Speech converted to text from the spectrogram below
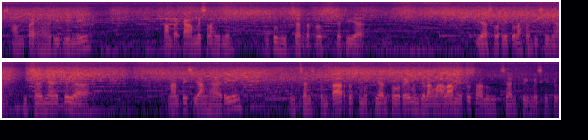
sampai hari ini sampai Kamis lah ini itu hujan terus. Jadi ya ya seperti itulah kondisinya. Hujannya itu ya nanti siang hari hujan sebentar terus kemudian sore menjelang malam itu selalu hujan gerimis gitu.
